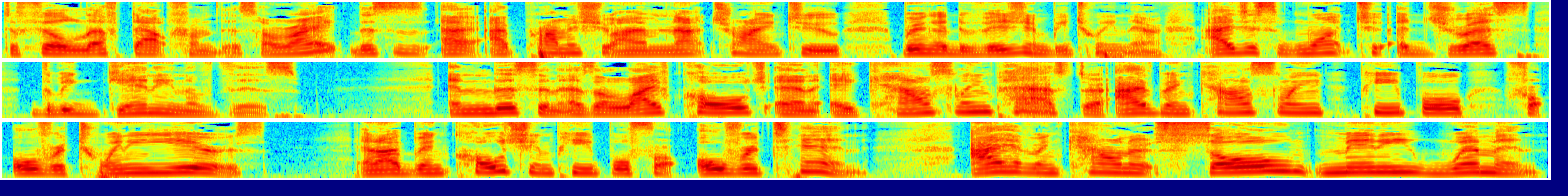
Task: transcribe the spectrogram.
to feel left out from this. All right, this is I, I promise you I am not trying to bring a division between there. I just want to address the beginning of this. And listen, as a life coach and a counseling pastor, I've been counseling people for over 20 years and I've been coaching people for over 10. I have encountered so many women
